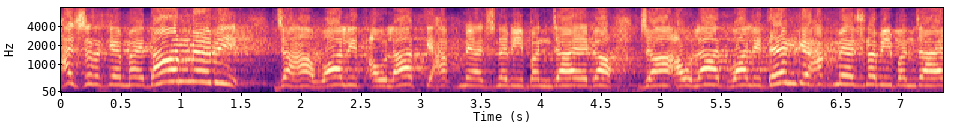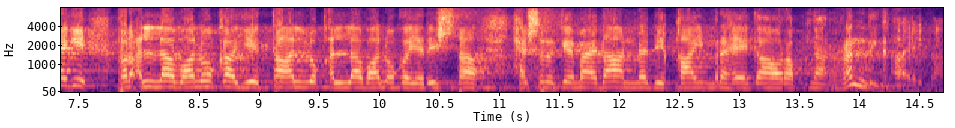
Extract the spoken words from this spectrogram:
حشر کے میدان میں بھی جہاں والد اولاد کے حق میں اجنبی بن جائے گا، جہاں اولاد والدین کے حق میں اجنبی بن جائے گی. پر اللہ والوں کا یہ تعلق، اللہ والوں کا یہ رشتہ حشر کے میدان میں بھی قائم رہے گا اور اپنا رنگ دکھائے گا.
